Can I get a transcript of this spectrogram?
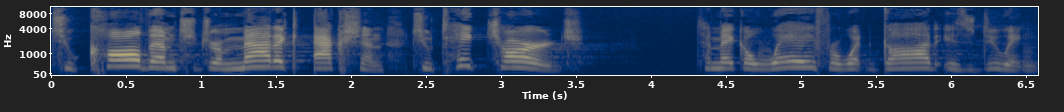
to call them to dramatic action, to take charge, to make a way for what God is doing.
